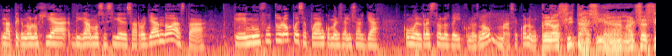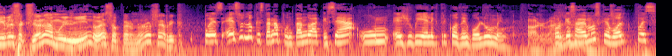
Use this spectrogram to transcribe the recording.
la tecnología, digamos, se sigue desarrollando hasta que en un futuro pues se puedan comercializar ya como el resto de los vehículos, ¿no? Más económicos. Pero así, así, accesibles, acciona muy lindo eso, pero no lo sé, Rick. Pues eso es lo que están apuntando a que sea un SUV eléctrico de volumen. Porque sabemos que Volt, pues,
